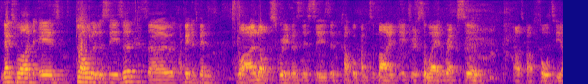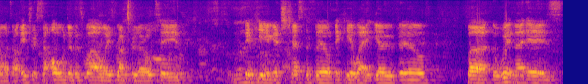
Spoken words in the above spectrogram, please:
Next one is goal of the season. So I think there's been quite a lot of screamers this season. A couple come to mind. Idris away at Wrexham. That was about 40 yards out. Idris at Oldham as well, where he's run through their whole team. Nicky against Chesterfield. Nicky away at Yeovil. But the winner is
